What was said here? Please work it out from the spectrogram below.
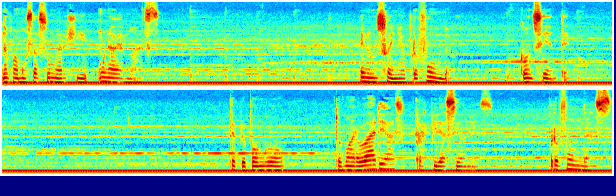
nos vamos a sumergir una vez más en un sueño profundo, consciente. Te propongo tomar varias respiraciones profundas,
